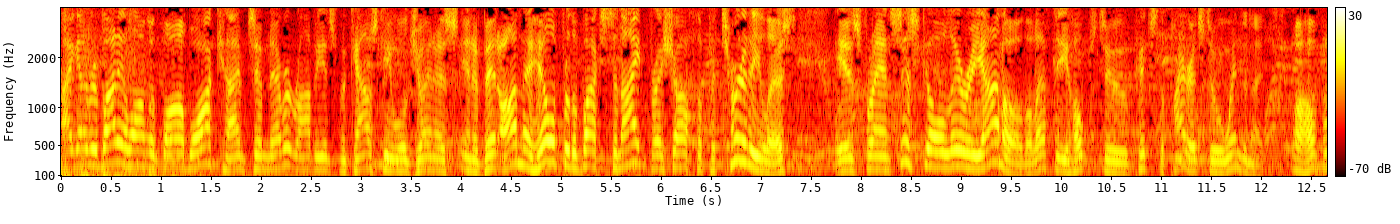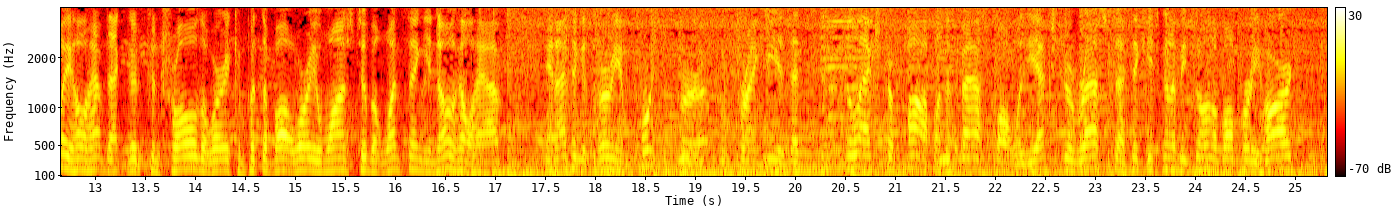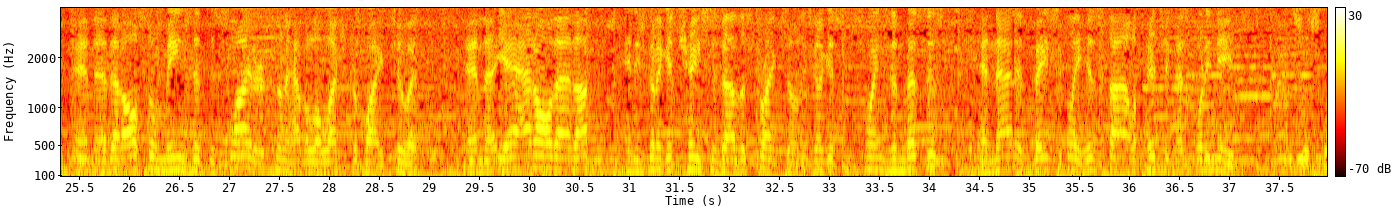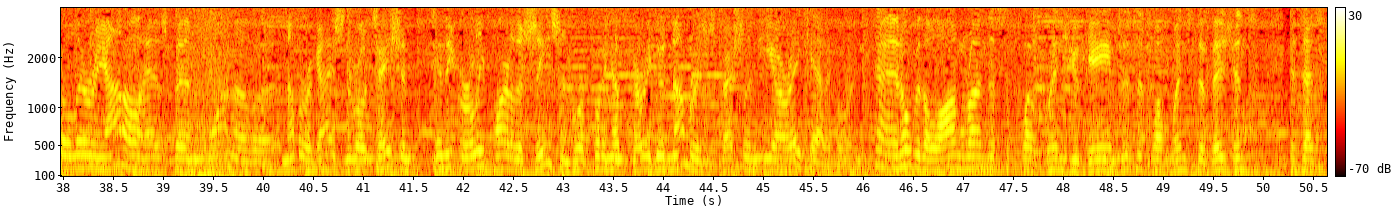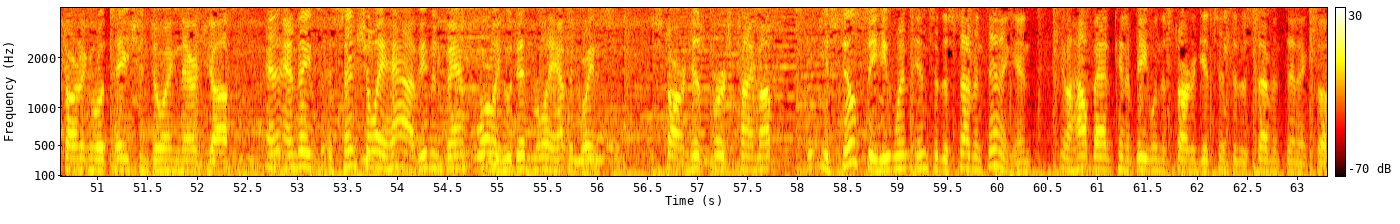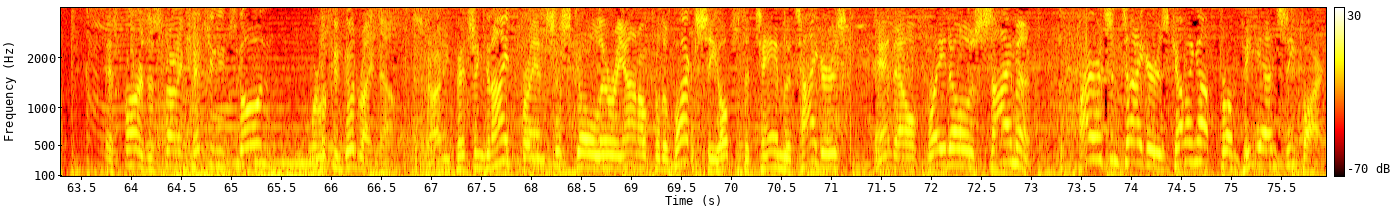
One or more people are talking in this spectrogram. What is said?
Hi again, everybody. Along with Bob Walk, I'm Tim Neverett. Robby Incmikoski will join us in a bit. On the hill for the Bucs tonight, fresh off the paternity list, is Francisco Liriano. The lefty hopes to pitch the Pirates to a win tonight. Well, hopefully he'll have that good control to where he can put the ball where he wants to. But one thing you know he'll have, and I think it's very important for for Frankie, is that little extra pop on the fastball with the extra rest. I think he's going to be throwing the ball pretty hard. And uh, that also means that the slider is going to have a little extra bite to it. And uh, you add all that up, and he's going to get chases out of the strike zone. He's going to get some swings and misses, and that is basically his style of pitching. That's what he needs. Francisco Liriano has been one of a number of guys in the rotation in the early part of the season who are putting up very good numbers, especially in the ERA category. Yeah, and over the long run, this is what wins you games. This is what wins divisions, is that starting rotation doing their job. And, and they essentially have. Even Vance Worley, who didn't really have the greatest start his first time up, you still see he went into the seventh inning. And, you know, how bad can it be when the starter gets into the seventh inning? So as far as the starting pitching is going, we're looking good right now. Starting pitching tonight, Francisco Liriano for the Bucs. He hopes to tame the Tigers and Alfredo Simon. Pirates and Tigers coming up from PNC Park.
